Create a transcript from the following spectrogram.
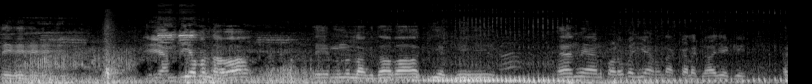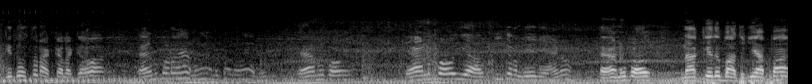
ਤੇ ਇਹ ਐਮਡੀਆ ਬੰਦਾ ਵਾ, ਤੇ ਮੈਨੂੰ ਲੱਗਦਾ ਵਾ ਕਿ ਅੱਗੇ ਐਨ ਐਨ ਪੜੋ ਭਾਜੀ ਐਨ ਨਾਕਾ ਲੱਗਾ ਜੇ ਅੱਗੇ। ਅੱਗੇ ਦੋਸਤੋ, ਨਾਕਾ ਲੱਗਾ ਵਾ। ਐਨ ਪੜੋ ਐਨ ਐਨ ਨੂੰ ਪਾਓ। ਐਨ ਨੂੰ ਪਾਓ ਯਾਰ, ਕੀ ਕਰਦੇ ਜੇ ਐਨ ਐਨ ਨੂੰ ਪਾਓ। ਨਾਕੇ ਤੋਂ ਬਚ ਗਏ ਆਪਾਂ।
